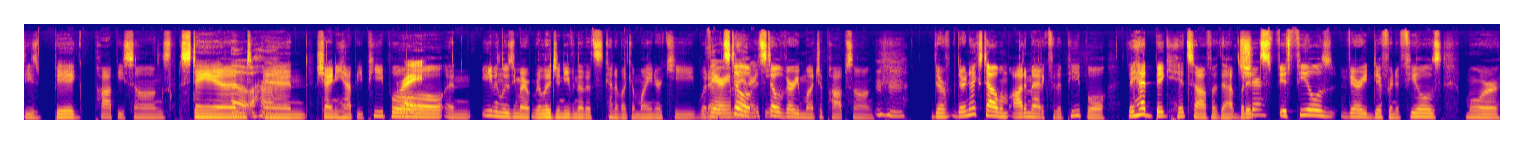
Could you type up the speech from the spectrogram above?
these big poppy songs, Stand Oh, uh-huh. and Shiny Happy People, Right. and even Losing My Religion, even though that's kind of like a minor key, whatever. Very it's still, it's key. still very much a pop song. hmm Their their next album, Automatic for the People, they had big hits off of that, but Sure. it's it feels very different. It feels more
